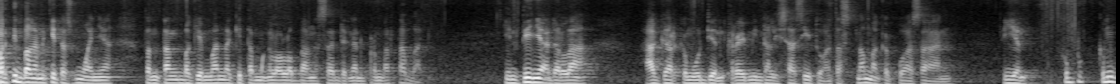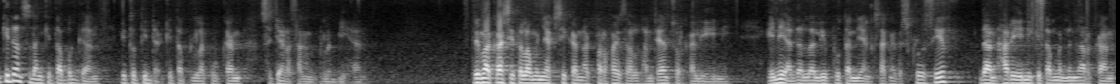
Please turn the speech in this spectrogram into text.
pertimbangan kita semuanya tentang bagaimana kita mengelola bangsa dengan bermartabat. Intinya adalah agar kemudian kriminalisasi itu atas nama kekuasaan yang kemungkinan sedang kita pegang itu tidak kita perlakukan secara sangat berlebihan. Terima kasih telah menyaksikan Akbar Faisal Anti Ansur kali ini. Ini adalah liputan yang sangat eksklusif dan hari ini kita mendengarkan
